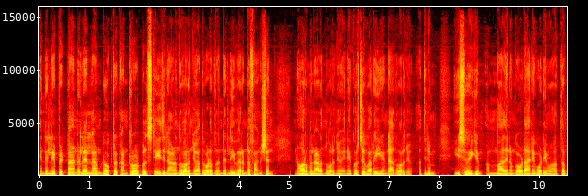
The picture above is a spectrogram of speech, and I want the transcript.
എന്റെ ലിപ്പിഡ് പാനലെല്ലാം ഡോക്ടർ കൺട്രോളബിൾ സ്റ്റേജിലാണെന്ന് പറഞ്ഞു. അതോടൊപ്പം എന്റെ ലിവറിന്റെ ഫങ്ഷൻ നോർമലാണെന്ന് പറഞ്ഞു. ഇതിനെക്കുറിച്ച് വറി ചെയ്യേണ്ട എന്ന് പറഞ്ഞു. അതിനും ഈശോയ്ക്കും അമ്മ അതിനും കോടാനും മാത്രം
